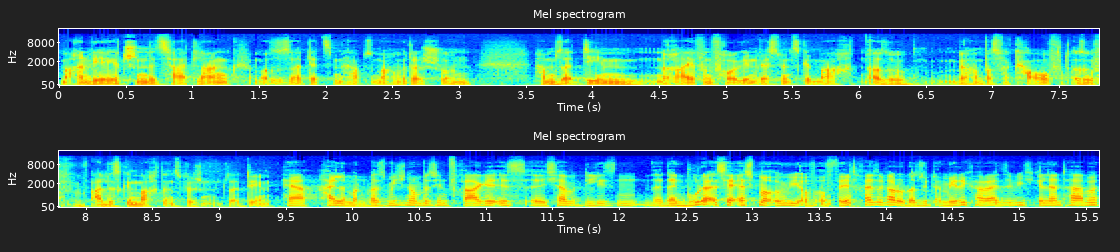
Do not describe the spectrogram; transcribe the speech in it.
machen wir jetzt schon eine Zeit lang, also seit letztem Herbst machen wir das schon haben seitdem eine Reihe von Folgeinvestments gemacht. Also wir haben was verkauft, also alles gemacht inzwischen seitdem. Herr Heilemann, was ich mich noch ein bisschen frage ist, äh, ich habe gelesen, dein Bruder ist ja erstmal irgendwie auf, auf Weltreise gerade oder Südamerika-Reise, wie ich gelernt habe.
